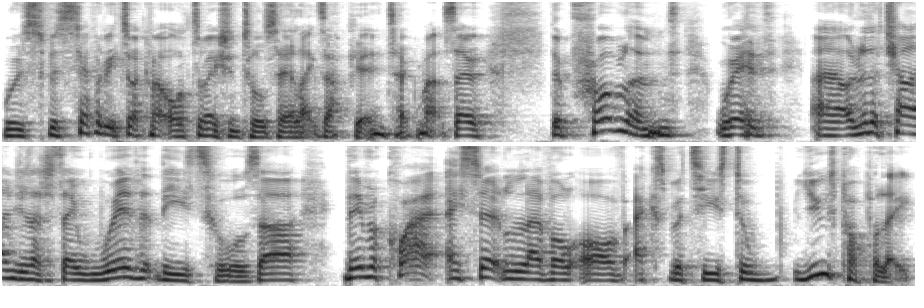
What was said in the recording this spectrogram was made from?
we're specifically talking about automation tools here like Zapier and Integromat. So the problems with, uh, another challenges I should say with these tools are they require a certain level of expertise to use properly.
